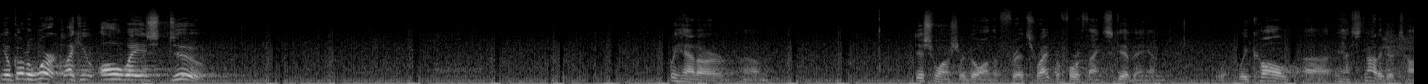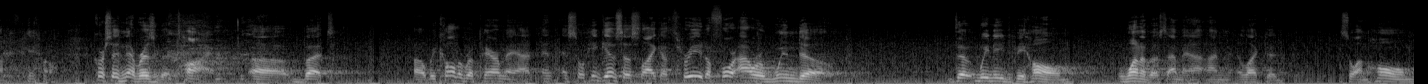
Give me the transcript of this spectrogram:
you'll go to work like you always do. We had our um, dishwasher go on the fritz right before Thanksgiving, and we called, uh, yeah, it's not a good time, you know. Of course, it never is a good time, uh, but uh, we called a repairman, and, and so he gives us like a three to four hour window that we need to be home. One of us, I mean, I'm elected, so I'm home,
